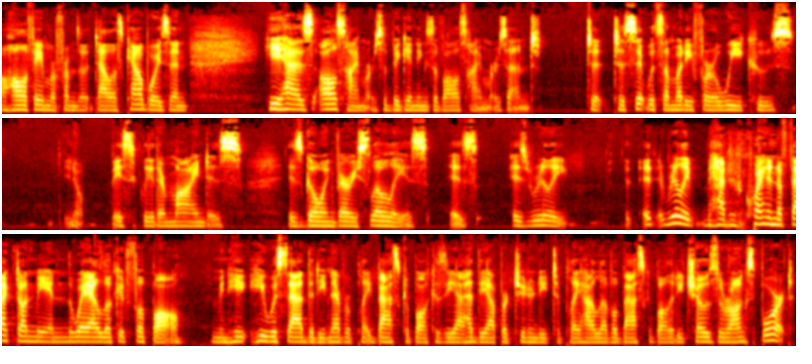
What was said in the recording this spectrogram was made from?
a Hall of Famer from the Dallas Cowboys, and he has Alzheimer's, the beginnings of Alzheimer's, and to to sit with somebody for a week who's you know basically their mind is is going very slowly is is is really it really had quite an effect on me and the way I look at football. I mean, he, he was sad that he never played basketball because he had the opportunity to play high level basketball, that he chose the wrong sport.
